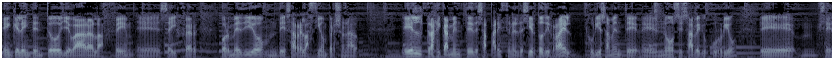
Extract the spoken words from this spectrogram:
en que le intentó llevar a la fe eh, Seifer por medio de esa relación personal. Él trágicamente desaparece en el desierto de Israel. Curiosamente, eh, no se sabe qué ocurrió. Eh, se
